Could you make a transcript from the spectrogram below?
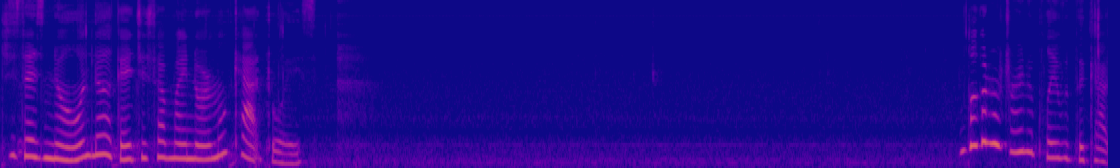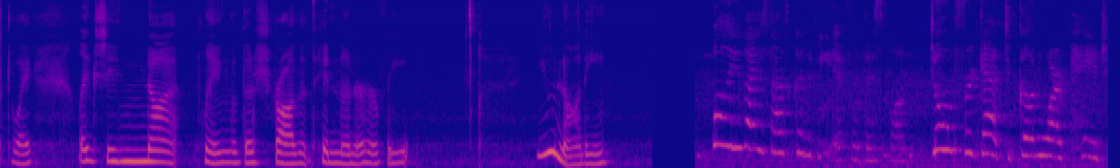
She says, no, look, I just have my normal cat toys. Look at her trying to play with the cat toy. Like she's not playing with the straw that's hidden under her feet. You naughty that's going to be it for this vlog. Don't forget to go to our page,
